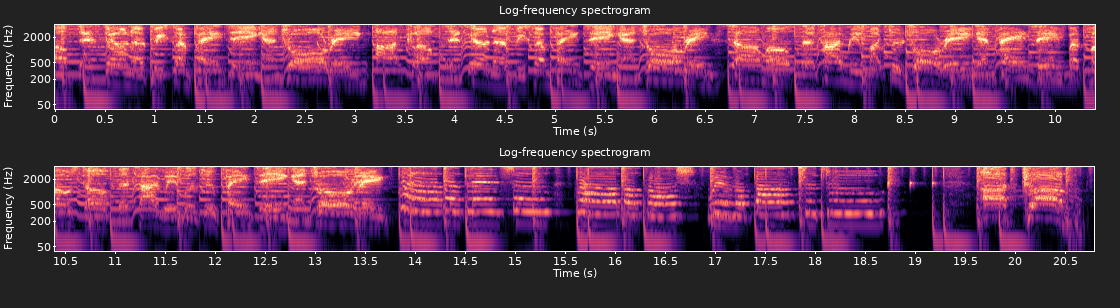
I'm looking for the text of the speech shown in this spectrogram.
club, there's gonna be some painting and drawing. Art club, there's gonna be some painting and drawing. Some of the time we might do drawing and painting, but most of the time we will do painting and drawing. Grab a pencil, grab a brush, we're about to do Art club!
